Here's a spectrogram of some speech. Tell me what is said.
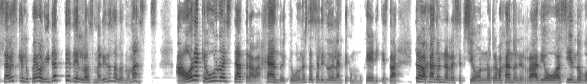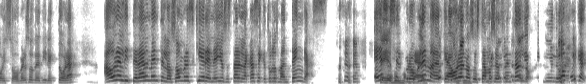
¿Sabes qué, Lupe? Olvídate de los maridos o las mamás. Ahora que uno está trabajando y que uno está saliendo adelante como mujer y que está trabajando en una recepción o trabajando en el radio o haciendo voiceovers o de directora, ahora literalmente los hombres quieren ellos estar en la casa y que tú los mantengas. Ese es el problema del que ahora nos estamos enfrentando. No, porque,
